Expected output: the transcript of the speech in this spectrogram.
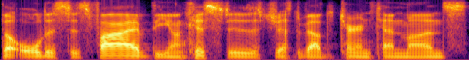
the oldest is five, the youngest is just about to turn 10 months.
